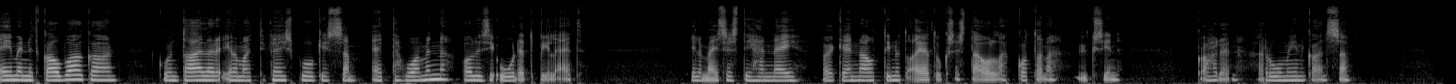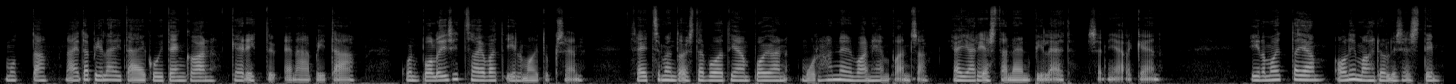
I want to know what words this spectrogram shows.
Ei mennyt kauvaakaan, kun Tyler ilmoitti Facebookissa, että huomenna olisi uudet bileet. Ilmeisesti hän ei oikein nauttinut ajatuksesta olla kotona yksin kahden ruumiin kanssa. Mutta näitä bileitä ei kuitenkaan keritty enää pitää, kun poliisit saivat ilmoituksen 17-vuotiaan pojan murhanneen vanhempansa ja järjestäneen bileet sen jälkeen. Ilmoittaja oli mahdollisesti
